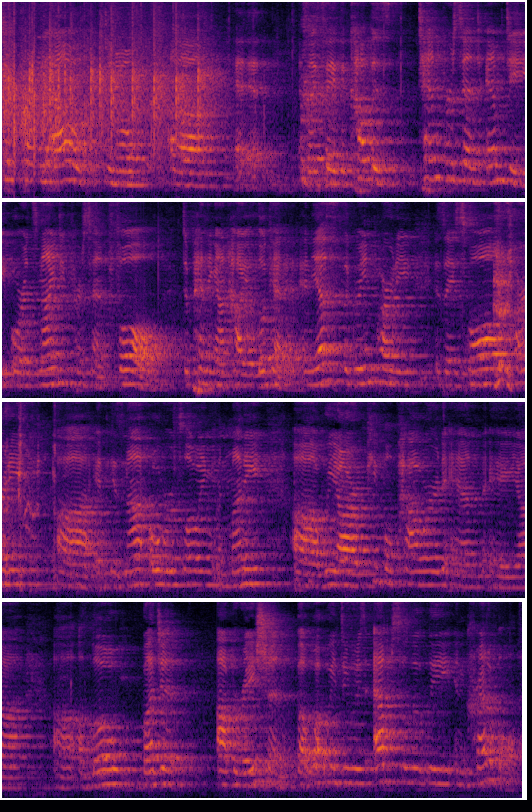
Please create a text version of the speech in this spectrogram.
to point out, you know, uh, as I say, the cup is 10% empty or it's 90% full, depending on how you look at it. And yes, the Green Party is a small party. Uh, it is not overflowing in money. Uh, we are people-powered and a, uh, uh, a low-budget operation, but what we do is absolutely incredible.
